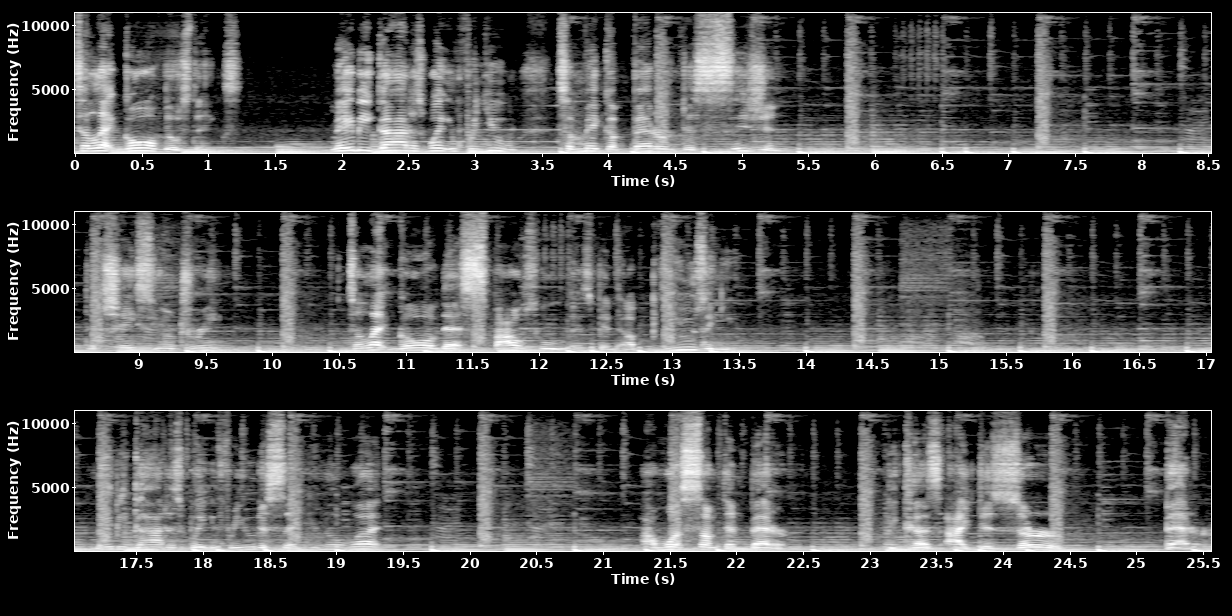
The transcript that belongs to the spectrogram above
to let go of those things. Maybe God is waiting for you to make a better decision to chase your dream, to let go of that spouse who has been abusing you. Maybe God is waiting for you to say, you know what? I want something better because I deserve better.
